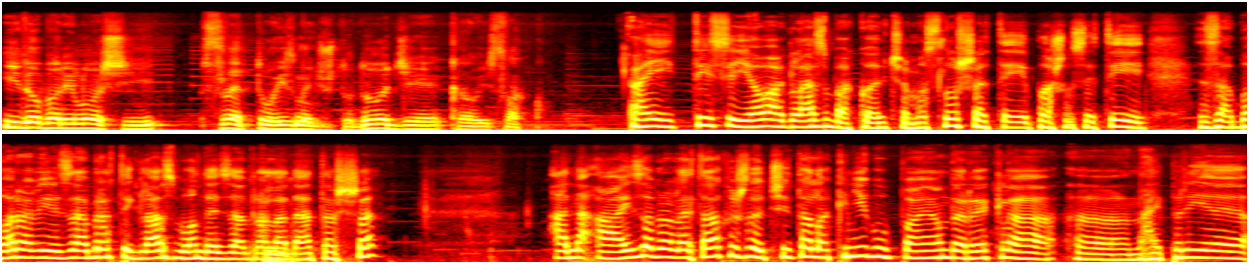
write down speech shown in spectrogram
i dobar i loš i sve to između što dođe kao i svako. A i ti si i ova glazba koju ćemo slušati, pošto se ti zaboravio izabrati glazbu, onda je izabrala Nataša. A, na- a izabrala je tako što je čitala knjigu pa je onda rekla uh, najprije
